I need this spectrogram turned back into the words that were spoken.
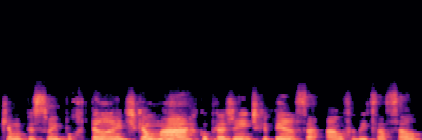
que é uma pessoa importante, que é um marco para a gente que pensa a alfabetização.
